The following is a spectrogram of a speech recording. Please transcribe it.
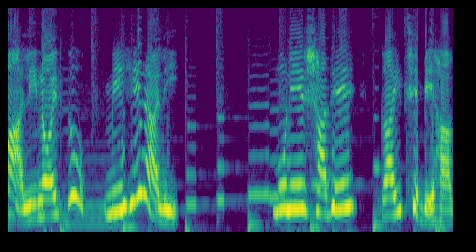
মালি নয় তো মেহের আলী। মনের সাধে গাইছে বেহাগ।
